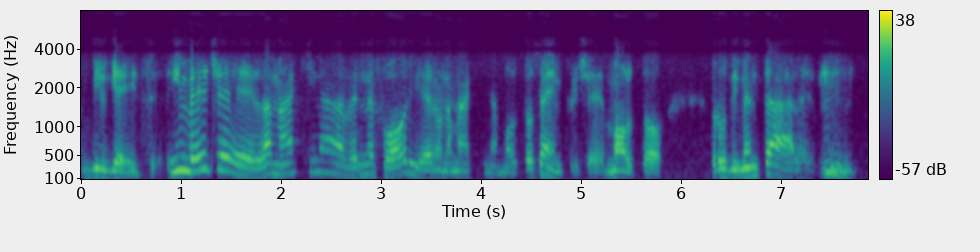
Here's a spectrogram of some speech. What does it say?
Bill Gates. Invece la macchina venne fuori, era una macchina molto semplice, molto rudimentale,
